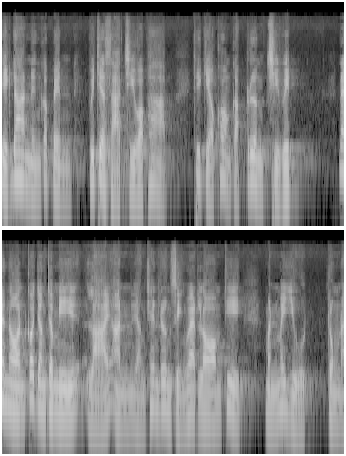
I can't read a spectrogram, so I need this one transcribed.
อีกด้านหนึ่งก็เป็นวิทยาศาสตร์ชีวภาพ ที่เกี่ยวข้องกับเรื่องชีวิต แน่นอนก็ยังจะมีหลายอันอย่างเช่น เรื่องสิ่งแวดล้อมที่มันไม่อยู่ตรงไหน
